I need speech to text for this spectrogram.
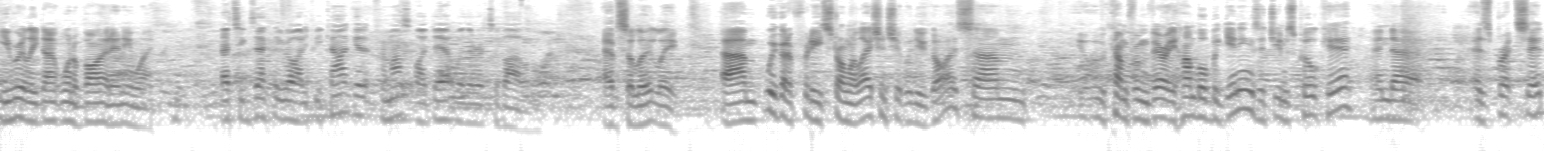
you really don't want to buy it anyway. That's exactly right. If you can't get it from us, I doubt whether it's available. Absolutely. Um, we've got a pretty strong relationship with you guys. Um, we've come from very humble beginnings at Jim's Pool Care, and uh, as Brett said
